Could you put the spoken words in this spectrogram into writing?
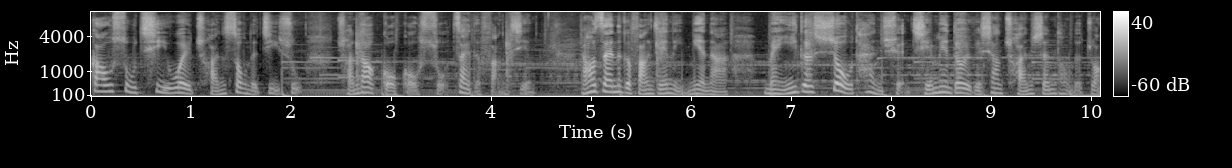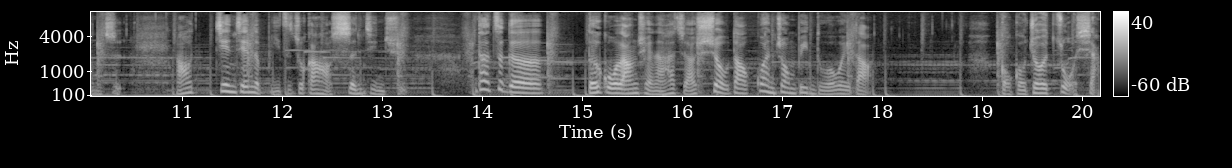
高速气味传送的技术传到狗狗所在的房间，然后在那个房间里面啊，每一个嗅探犬前面都有一个像传声筒的装置，然后尖尖的鼻子就刚好伸进去，那这个德国狼犬呢，它只要嗅到冠状病毒的味道。狗狗就会坐下，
